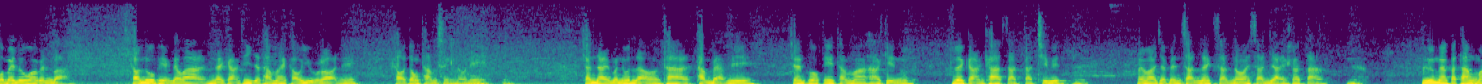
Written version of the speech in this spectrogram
ก็ไม่รู้ว่าเป็นบาป เขารู้เพียงแต่ว่าในการที่จะทำให้เขาอยู่รอดนี้ เขาต้องทำสิ่งเหล่านี้ ฉันใดมนุษย์เราถ้าทำแบบนี้ เช่นพวกที่ทำมาหากินด้วยการฆ่าสัตว์ตัดชีวิต ไม่ว่าจะเป็นสัตว์เล็กสัตว์น้อยสัตว์ใหญ่ก็ตาม หรือแม้กระทั่งม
